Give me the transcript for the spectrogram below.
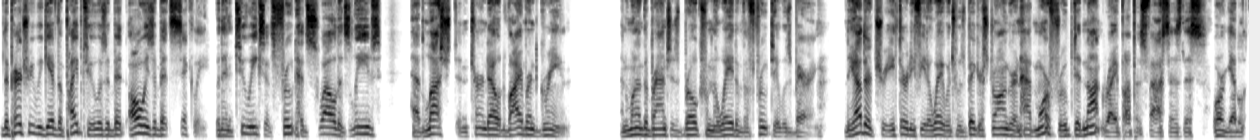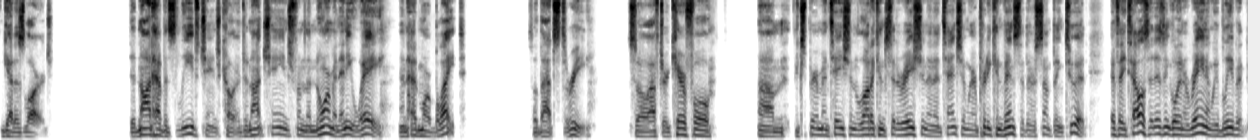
the pear tree we gave the pipe to was a bit always a bit sickly. Within two weeks, its fruit had swelled, its leaves had lushed and turned out vibrant green, and one of the branches broke from the weight of the fruit it was bearing. The other tree, 30 feet away, which was bigger, stronger, and had more fruit, did not ripe up as fast as this or get, get as large. Did not have its leaves change color, did not change from the norm in any way, and had more blight. So that's three. So after careful um, experimentation, a lot of consideration and attention, we are pretty convinced that there's something to it. If they tell us it isn't going to rain and we believe it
